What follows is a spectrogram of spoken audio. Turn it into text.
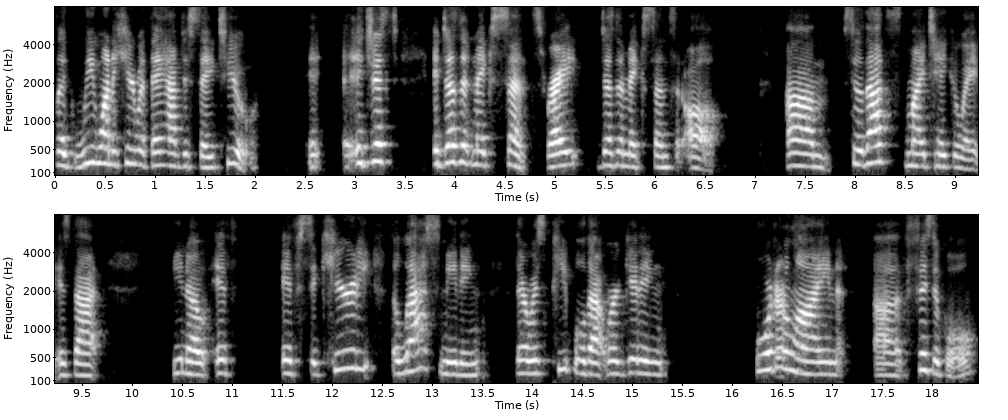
Like we want to hear what they have to say too. It it just it doesn't make sense, right? It doesn't make sense at all. Um, so that's my takeaway is that, you know, if if security, the last meeting, there was people that were getting borderline uh, physical.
